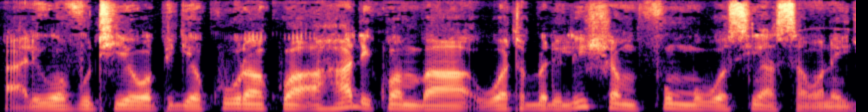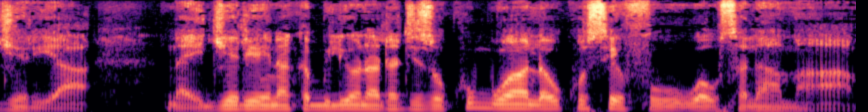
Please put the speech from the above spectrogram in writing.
Aliwavutia wapiga kura kwa ahadi kwamba watabadilisha mfumo wa siasa wa Nigeria. Nigeria inakabiliwa na tatizo kubwa la ukosefu wa usalama.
